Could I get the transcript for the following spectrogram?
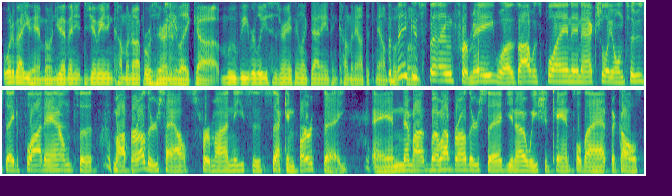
what about you, Hambone? Do you have any? Did you have anything coming up, or was there any like uh, movie releases or anything like that? Anything coming out that's now The postponed? biggest thing for me was I was planning actually on Tuesday to fly down to my brother's house for my niece's second birthday. And my, but my brother said, you know, we should cancel that because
